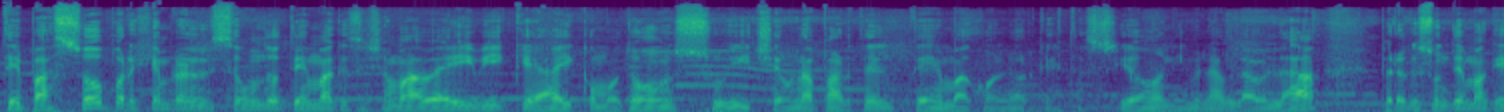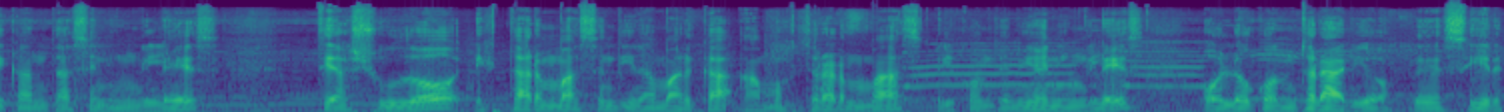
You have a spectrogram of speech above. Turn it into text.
¿Te pasó, por ejemplo, en el segundo tema que se llama Baby, que hay como todo un switch en una parte del tema con la orquestación y bla, bla, bla, pero que es un tema que cantás en inglés? ¿Te ayudó estar más en Dinamarca a mostrar más el contenido en inglés o lo contrario? De decir,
